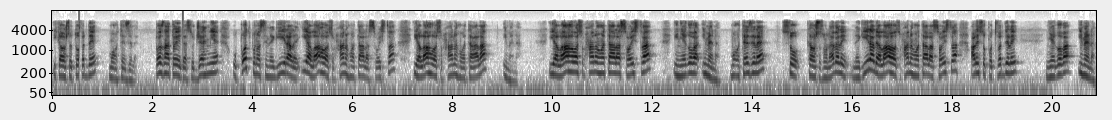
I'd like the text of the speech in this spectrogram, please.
i kao što to tvrde mu'tezile. Poznato je da su džehmije u potpunosti negirale i Allahova subhanahu wa ta'ala svojstva i Allahova subhanahu wa ta'ala imena. I Allahova subhanahu wa ta'ala svojstva i njegova imena. Mu'tezile su, kao što smo naveli, negirali Allahova subhanahu wa ta'ala svojstva, ali su potvrdili njegova imena.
